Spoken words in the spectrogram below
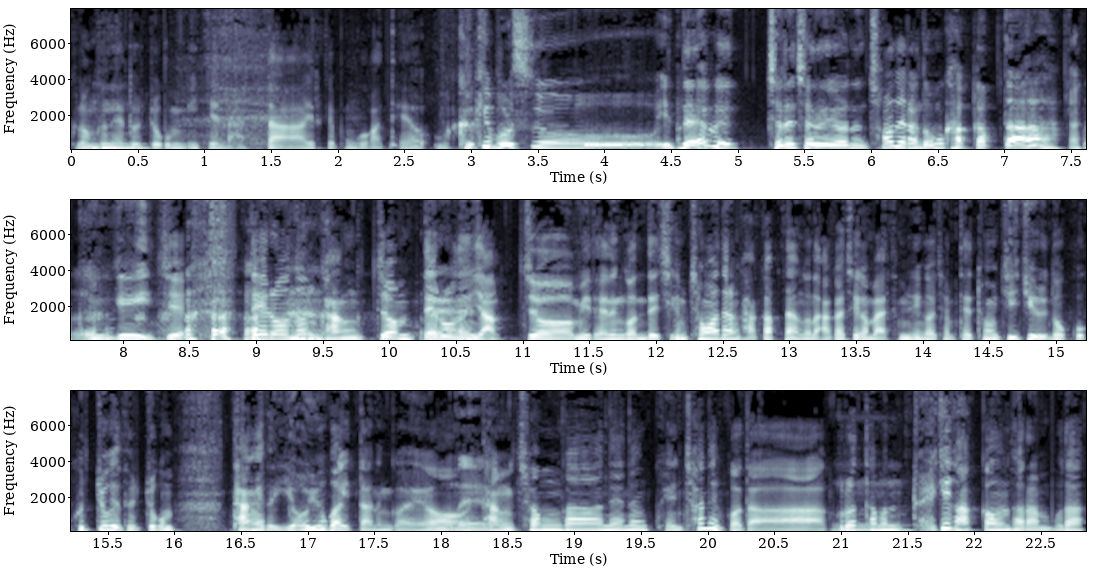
그런 것에도 음. 조금 이제 낫다 이렇게 본 것 같아요. 음. 그렇게 볼 수 있나요? 그 전해철 의원은 청와대랑 너무 가깝다. 아, 그게 이제 때로는 강점, 때로는 네. 약점이 되는 건데 지금 청와대랑 가깝다는 건 아까 제가 말씀드린 것처럼 대통령 지지율이 높고 그쪽에서 조금 당에서 여유가 있다는 거예요. 네. 당청 간에는 괜찮을 거다. 그렇다면 음. 되게 가까운 사람보다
